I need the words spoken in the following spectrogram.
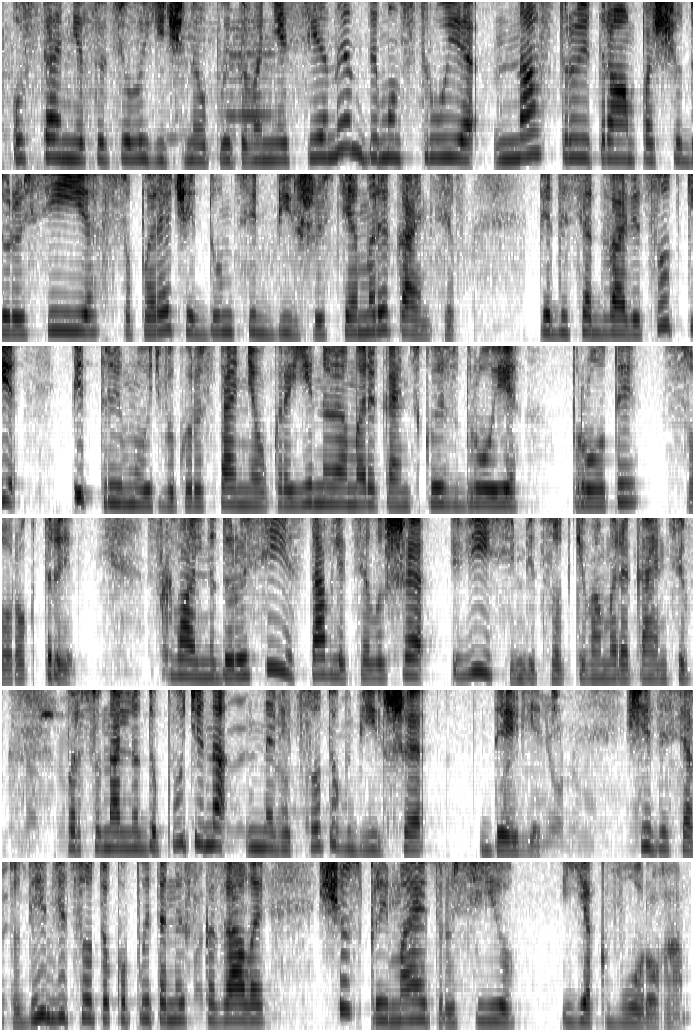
Останнє соціологічне опитування CNN демонструє настрої Трампа щодо Росії суперечить думці більшості американців. 52% підтримують використання Україною американської зброї проти 43. Схвально до Росії ставляться лише 8% американців. Персонально до Путіна на відсоток більше 9. 61% опитаних сказали, що сприймають Росію як ворога.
